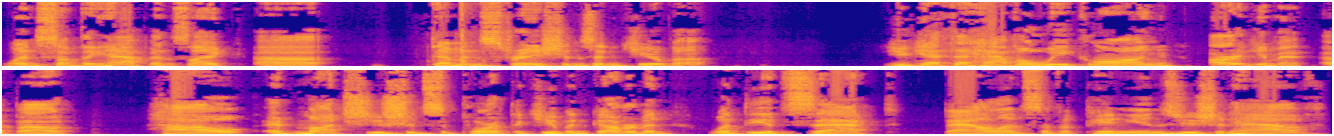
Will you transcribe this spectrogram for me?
when something happens like uh, demonstrations in Cuba you get to have a week long argument about how much you should support the Cuban government, what the exact balance of opinions you should have,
